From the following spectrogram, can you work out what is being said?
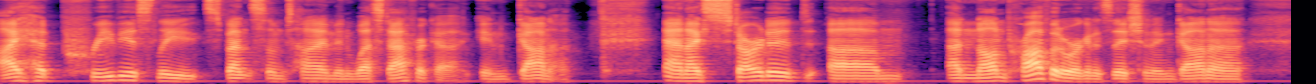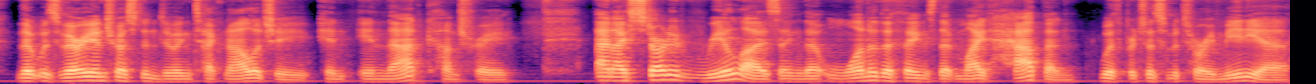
I had previously spent some time in West Africa, in Ghana. And I started um, a nonprofit organization in Ghana that was very interested in doing technology in, in that country. And I started realizing that one of the things that might happen with participatory media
